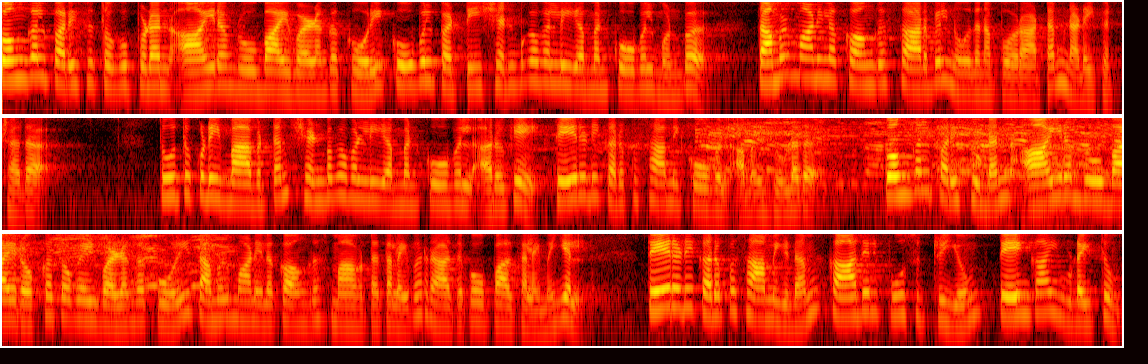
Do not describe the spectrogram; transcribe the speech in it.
பொங்கல் பரிசு தொகுப்புடன் ஆயிரம் ரூபாய் வழங்க கோரி கோவில்பட்டி செண்பகவல்லி அம்மன் கோவில் முன்பு தமிழ் மாநில காங்கிரஸ் சார்பில் நூதன போராட்டம் நடைபெற்றது. தூத்துக்குடி மாவட்டம் செண்பகவள்ளி அம்மன் கோவில் அருகே தேரடி கருப்பசாமி கோவில் அமைந்துள்ளது. பொங்கல் பரிசுடன் ஆயிரம் ரூபாய் ரொக்கத்தொகை வழங்க கோரி தமிழ் மாநில காங்கிரஸ் மாவட்ட தலைவர் ராஜகோபால் தலைமையில் தேரடி கருப்பசாமியிடம் காதில் பூ சுற்றியும் தேங்காய் உடைத்தும்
